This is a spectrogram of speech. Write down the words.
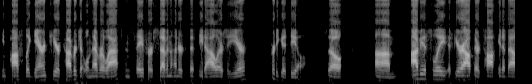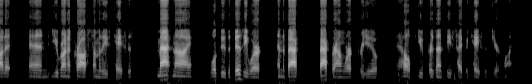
You can possibly guarantee her coverage that will never lapse and save her $750 a year pretty good deal. So um, obviously, if you're out there talking about it and you run across some of these cases, Matt and I will do the busy work and the back, background work for you to help you present these type of cases to your client.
